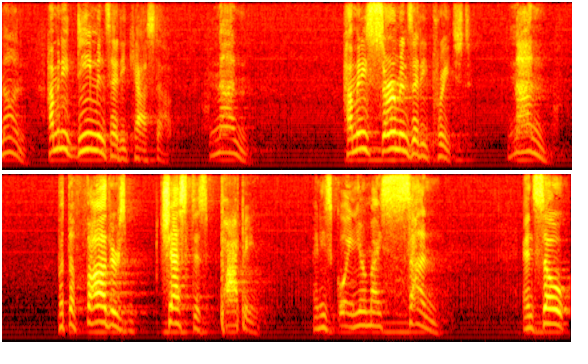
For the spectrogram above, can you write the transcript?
none. How many demons had he cast out? None. How many sermons had he preached? None. But the Father's chest is popping, and he's going, You're my son. And so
